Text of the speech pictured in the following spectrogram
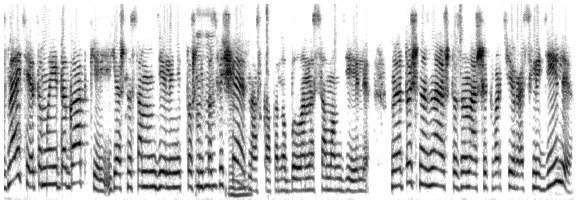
Знаете, это мои догадки. Я ж на самом деле, никто ж не uh-huh. посвящает uh-huh. нас, как оно было на самом деле. Но я точно знаю, что за нашей квартирой следили.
